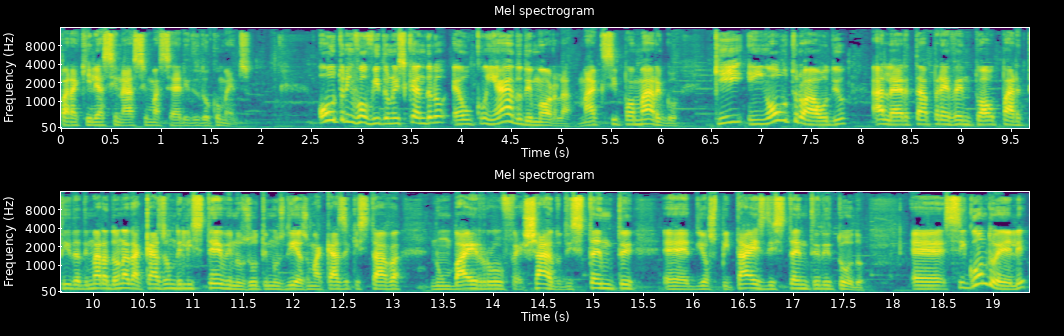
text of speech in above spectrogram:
para que ele assinasse uma série de documentos. Outro envolvido no escândalo é o cunhado de Morla, Maxi Pomargo, que em outro áudio alerta para a eventual partida de Maradona da casa onde ele esteve nos últimos dias, uma casa que estava num bairro fechado, distante eh, de hospitais, distante de tudo. Eh, segundo ele,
